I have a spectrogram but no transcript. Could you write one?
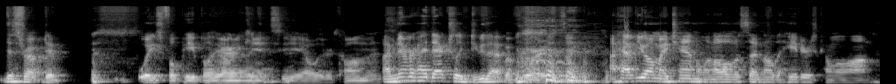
Disruptive, wasteful people Now here. I can't see all your comments. I've never had to actually do that before. It's like I have you on my channel and all of a sudden all the haters come along.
